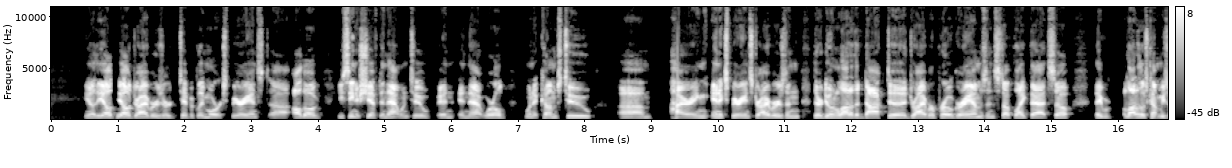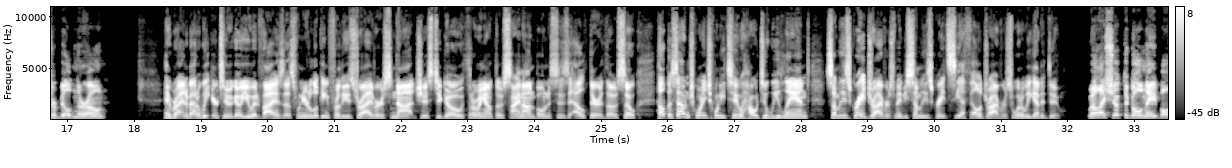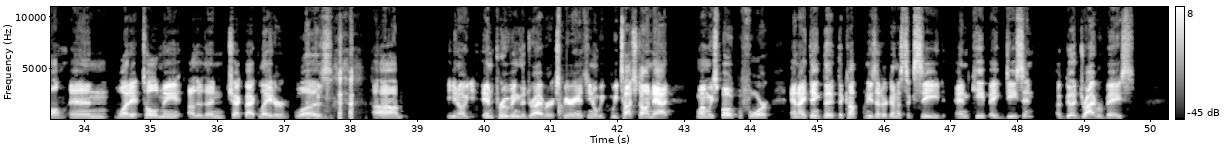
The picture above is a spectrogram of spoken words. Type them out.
You know, the LTL drivers are typically more experienced, uh, although you've seen a shift in that one too, in in that world when it comes to um, hiring inexperienced drivers, and they're doing a lot of the dock to driver programs and stuff like that. So they a lot of those companies are building their own. Hey, Brian, about a week or two ago, you advised us when you're looking for these drivers not just to go throwing out those sign on bonuses out there, though. So help us out in 2022. How do we land some of these great drivers, maybe some of these great CFL drivers? What do we got to do? Well, I shook the golden eight ball, and what it told me, other than check back later, was, um, you know, improving the driver experience. You know, we, we touched on that when we spoke before, and I think that the companies that are going to succeed and keep a decent, a good driver base,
